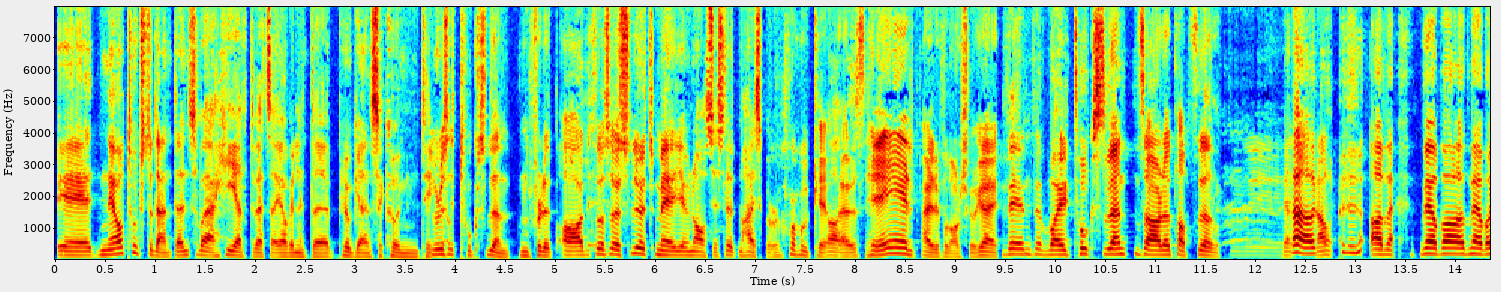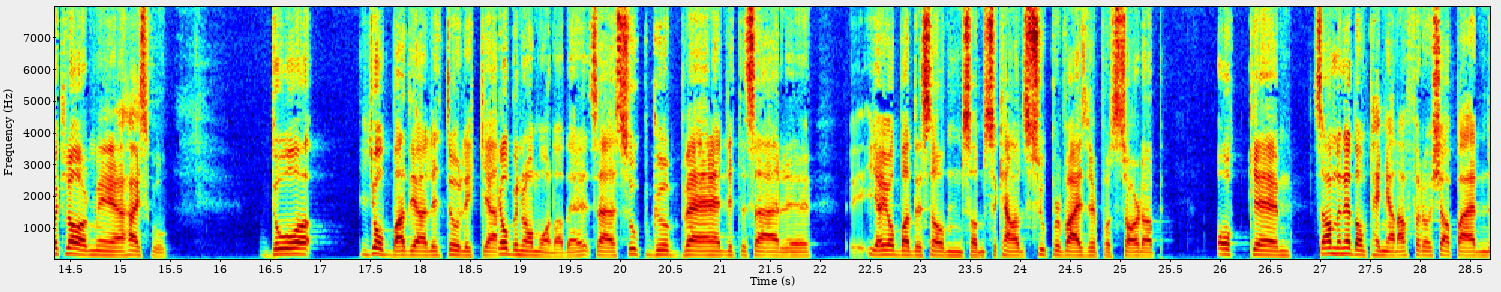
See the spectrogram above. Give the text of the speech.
eh, når jeg tok studenten så var jeg helt, vet, jeg, jeg vil ikke plugge plugga en sekund til. Når du tok studenten fordi ah, Ja, det var med gymnasiet, slutt med high school. Ok, det er helt feil på norsk, ok? Men, det jeg Tok studenten, så har du tatt studenten. Ja, okej. ja, når, jeg var, når jeg var klar med high school, da jobbet jeg litt ulike jobb i noen måneder. Så sopgubbe, litt sånn Jeg jobbet som, som så kallad supervisor på startup. Og eh, använde jag de pengarna för att köpa en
